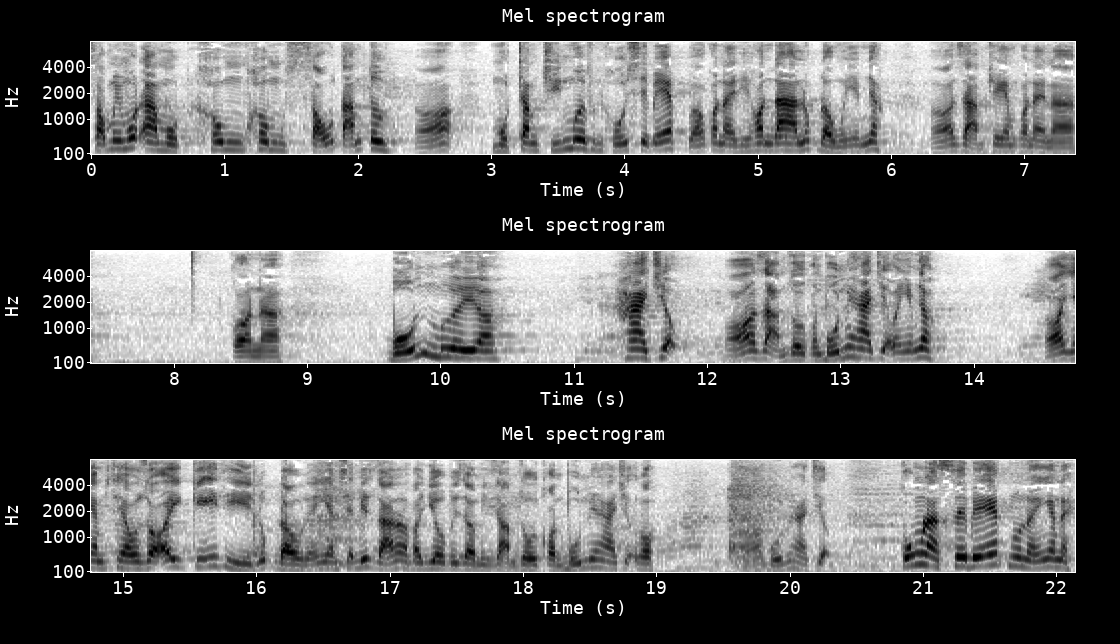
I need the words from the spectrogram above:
61A100684 đó 190 phân khối CBF đó, con này thì Honda lúc đầu anh em nhá. Đó, giảm cho em con này là còn à, 42 triệu. Đó, giảm rồi còn 42 triệu anh em nhá. Đó, anh em theo dõi kỹ thì lúc đầu thì anh em sẽ biết giá là bao nhiêu. Bây giờ mình giảm rồi còn 42 triệu thôi. Đó 42 triệu. Cũng là CBF luôn này anh em này.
